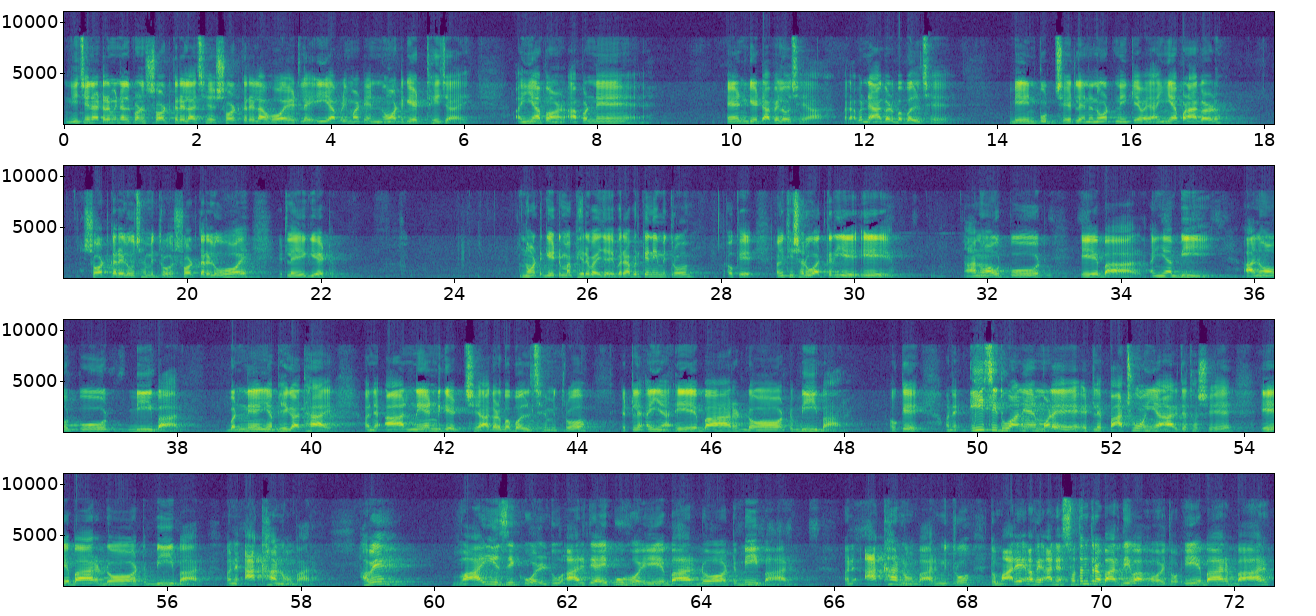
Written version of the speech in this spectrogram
નીચેના ટર્મિનલ પણ શોર્ટ કરેલા છે. શોર્ટ કરેલા હોય એટલે એ આપણી માટે નોટ ગેટ થઈ જાય. અહીંયા પણ આપણને એન્ડ ગેટ આપેલો છે આ. બરાબર ને? આગળ બબલ છે. બે ઇનપુટ છે એટલે એને નોટ નહીં કહેવાય. અહીંયા પણ આગળ શોર્ટ કરેલું છે મિત્રો. શોર્ટ કરેલું હોય એટલે એ ગેટ નોટ ગેટમાં ફેરવાઈ જાય. બરાબર કે નહીં મિત્રો? ઓકે અહીંથી શરૂઆત કરીએ. એ આનું આઉટપુટ એ બાર. અહીંયા બી આનું આઉટપુટ બી બાર. બંને અહીંયા ભેગા થાય અને આ નેન્ડ ગેટ છે, આગળ બબલ છે મિત્રો. એટલે અહીંયા એ બાર ડોટ બી બાર. ઓકે અને ઈ સીધું આને મળે એટલે પાછું અહીંયા આ રીતે થશે. એ બાર ડોટ બી બાર અને આખાનો બાર. હવે વાય ઇઝ ઇક્વલ ટુ આ રીતે આપ્યું હોય એ બાર ડોટ બી બાર. અને આખાનો બાર, મિત્રો, તો મારે હવે આને સ્વતંત્ર બાર દેવા હોય તો એ બાર બાર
